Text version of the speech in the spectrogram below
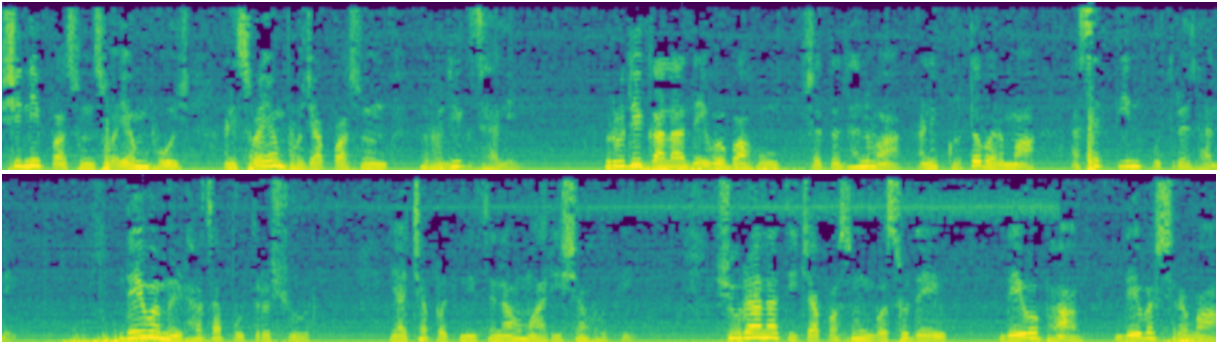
शिनीपासून स्वयंभोज आणि स्वयंभोजापासून रुधिक झाले. रुधिकाला देवबाहू शतधन्वा आणि कृतवर्मा असे तीन पुत्र झाले. देवमेढाचा पुत्र शूर. याच्या पत्नीचे नाव मारिशा होते. शूराला तिच्यापासून वसुदेव देवभाग देवश्रवा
